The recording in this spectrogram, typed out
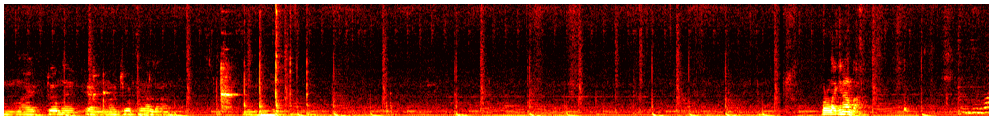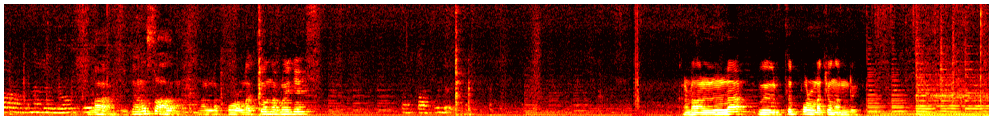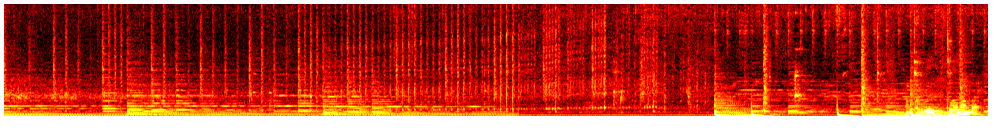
നന്നായിട്ട് ഒന്ന് എണ്ണ വെച്ച് കൊടുത്താൽ നല്ലതാണ്. പൊള്ളക്കിനുണ്ടോ? ഇതാണ് സാധനം. നല്ല പൊള്ളച്ച് വന്നപ്പോഴേക്ക് കണ്ട നല്ല വീർത്ത് പൊള്ളച്ചൊന്നുണ്ട് വീർത്ത് വന്നണ്ടേ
